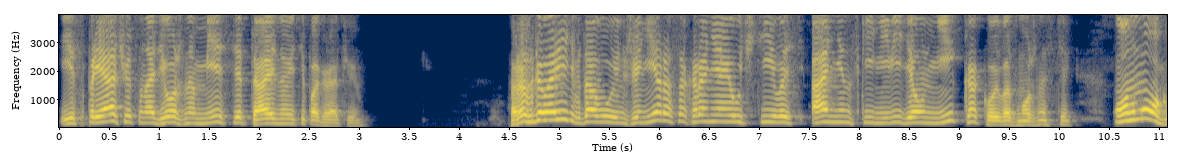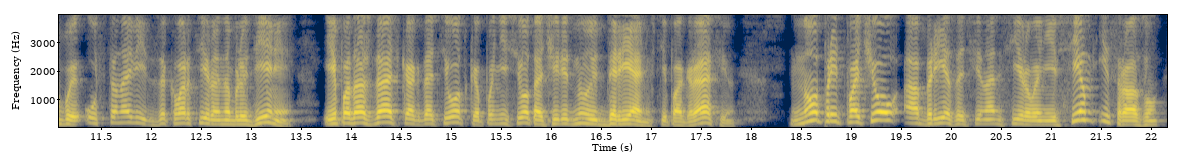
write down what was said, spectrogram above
и спрячут в надежном месте тайную типографию. Разговорить вдову инженера, сохраняя учтивость, Аннинский не видел никакой возможности. Он мог бы установить за квартирой наблюдение и подождать, когда тетка понесет очередную дрянь в типографию, но предпочел обрезать финансирование всем и сразу,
